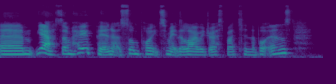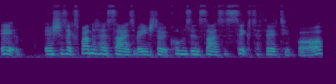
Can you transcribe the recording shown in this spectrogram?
Um, yeah, so I'm hoping at some point to make the Lyra dress by Tin the Buttons. It she's expanded her size range so it comes in sizes 6 to 34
